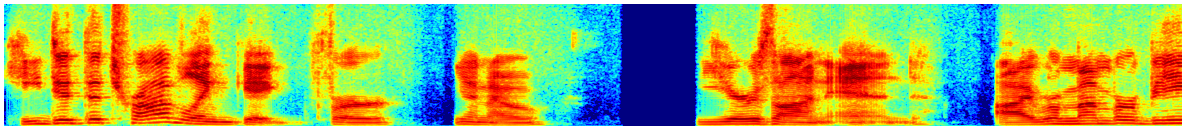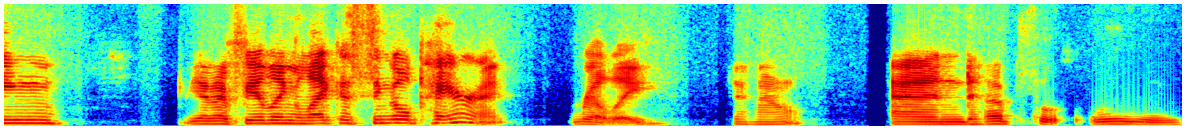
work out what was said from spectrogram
he did the traveling gig for, you know, years on end. I remember being, you know, feeling like a single parent, really, you know, and absolutely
